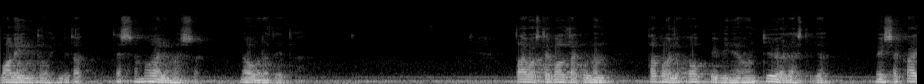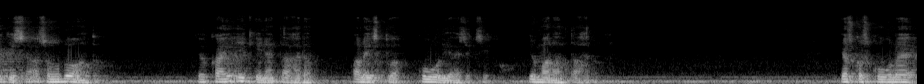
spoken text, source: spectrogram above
valintoihin, joita tässä maailmassa noudatetaan. Taivasten valtakunnan tavoille oppiminen on työlästä ja meissä kaikissa asuu luonto, joka ei ikinä tahdo alistua kuuliaiseksi Jumalan tahdolle. Joskus kuulee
